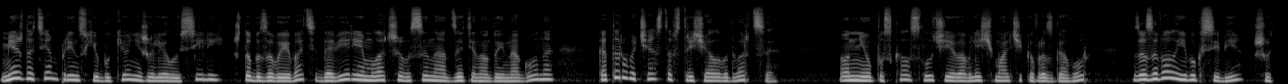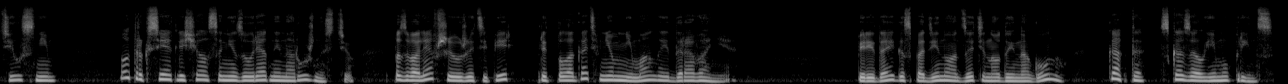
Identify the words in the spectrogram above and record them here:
Между тем принц Хёбукё не жалел усилий, чтобы завоевать доверие младшего сына Адзетина Дайнагона, которого часто встречал во дворце. Он не упускал случая вовлечь мальчика в разговор, зазывал его к себе, шутил с ним. Отрок сей отличался незаурядной наружностью, позволявшей уже теперь предполагать в нем немалые дарования. «Передай господину Адзетино Дайнагону, — как-то сказал ему принц,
